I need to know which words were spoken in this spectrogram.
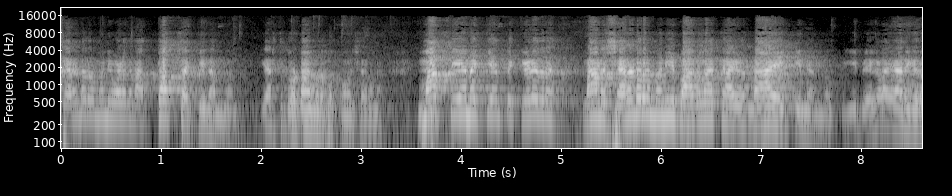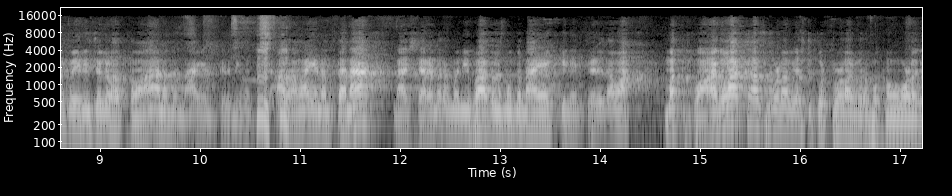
ಶರಣರ ಮನೆ ಒಳಗೆ ನಾ ತತ್ತಕ್ಕಿ ನನ್ನ ಎಷ್ಟು ದೊಡ್ಡ ಬಿಡ್ಬೇಕು ಅವ್ನು ಶರಣ. ಮತ್ತೇನಕ್ಕಿ ಅಂತ ಕೇಳಿದ್ರೆ, ನಾನು ಶರಣರ ಮನಿ ಬಾಗ್ಲ ಕಾಯೋ ನಾಯಿ ಅಕ್ಕಿ ನನ್ನಂತ ಈ ಬೇಗಳ ಯಾರಿಗಾರ ಬೈರಿ ಜಗಳ ಹತ್ತವ? ನಮ್ಮ ನಾಯಿ ಅಂತೀರಿ ನೀವು ಅವ ಏನಂತಾನ? ನಾ ಶರಣರ ಮನಿ ಬಾಗಲ ಮುಂದೆ ನಾಯಿ ಅಕ್ಕಿನಿ ಅಂತ ಹೇಳಿದವ. ಮತ್ ಬಾಗಲ ಕಾಸುಗಳ ಎಷ್ಟು ಗೊಟ್ಟೊಳಗಿರ್ಬೇಕು ಅವ ಒಳಗ.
